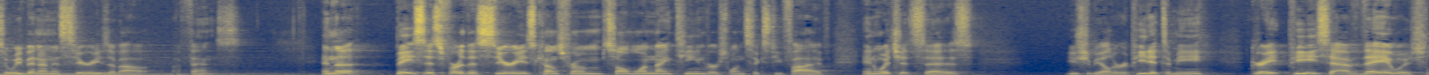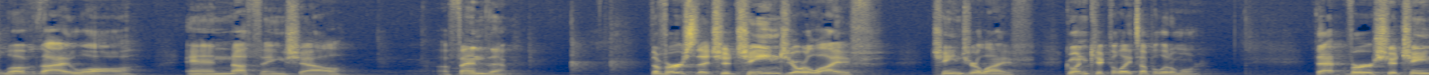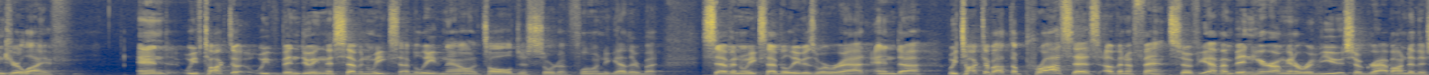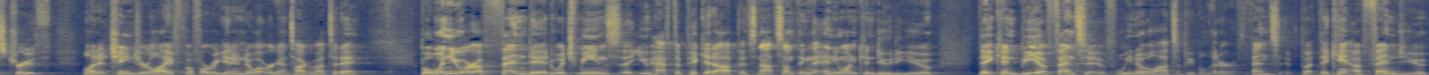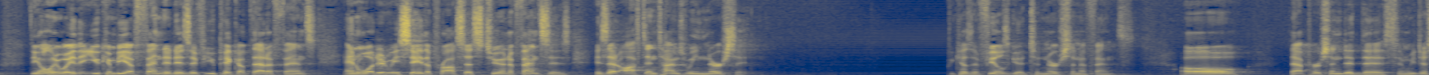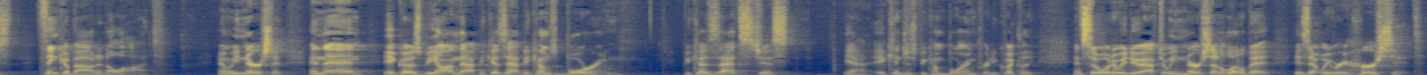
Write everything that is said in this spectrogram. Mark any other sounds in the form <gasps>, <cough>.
So, we've been on a series about offense. And the basis for this series comes from Psalm 119, verse 165, in which it says, You should be able to repeat it to me Great peace have they which love thy law, and nothing shall offend them. The verse that should change your life, change your life. Go ahead and kick the lights up a little more. That verse should change your life. And we've talked, we've been doing this seven weeks, I believe now. It's all just sort of flowing together, but seven weeks, I believe, is where we're at. And uh, we talked about the process of an offense. So if you haven't been here, I'm going to review. So grab onto this truth, let it change your life before we get into what we're going to talk about today. But when you are offended, which means that you have to pick it up, it's not something that anyone can do to you. They can be offensive. We know lots of people that are offensive, but they can't offend you. The only way that you can be offended is if you pick up that offense. And what did we say the process to an offense is? Is that oftentimes we nurse it because it feels good to nurse an offense. Oh, that person did this, and we just think about it a lot and we nurse it. And then it goes beyond that because that becomes boring because that's just yeah, it can just become boring pretty quickly. And so, what do we do after we nurse it a little bit? Is that we rehearse it.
